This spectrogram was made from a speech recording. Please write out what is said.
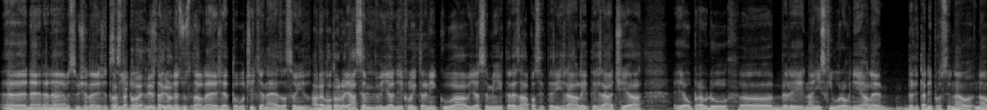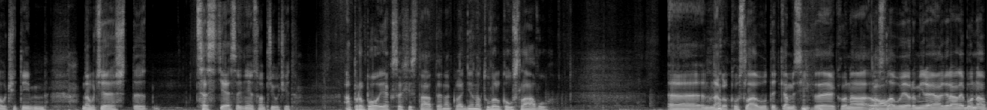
E, ne, ne, ne, ne, myslím, že ne, že tam, nikdo, že tam nikdo nezůstal, ne, že to určitě ne. Zase a nebo to, to já jsem viděl několik tréninků a viděl jsem i některé zápasy, které hráli ty hráči a je opravdu uh, byli na nízký úrovni, ale byli tady prostě hmm. na, na určitým, na určité cestě se něco přiučit. A propo, jak se chystáte nakladně na tu velkou slávu? Eh, na velkou slávu teďka myslíte jako na no. slavu Jaromíra Jágra nebo na,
